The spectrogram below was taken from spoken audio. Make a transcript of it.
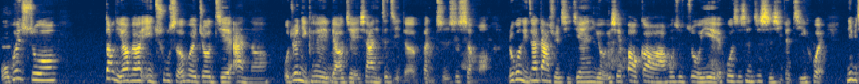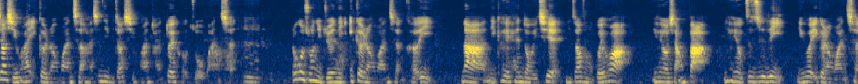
我会说，到底要不要一出社会就接案呢？我觉得你可以了解一下你自己的本质是什么。如果你在大学期间有一些报告啊，或是作业，或是甚至实习的机会。你比较喜欢一个人完成，还是你比较喜欢团队合作完成？嗯，如果说你觉得你一个人完成可以，那你可以 handle 一切，你知道怎么规划，你很有想法，你很有自制力，你会一个人完成。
